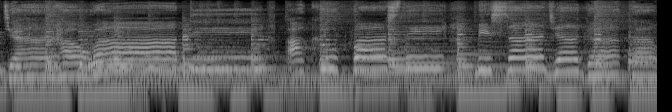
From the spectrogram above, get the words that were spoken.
jangan khawatir Aku pasti bisa jaga kamu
